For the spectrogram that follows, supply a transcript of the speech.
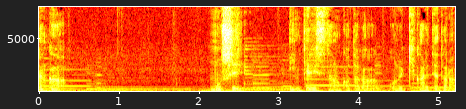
なんかもしインテリスタの方がこれ聞かれてたら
